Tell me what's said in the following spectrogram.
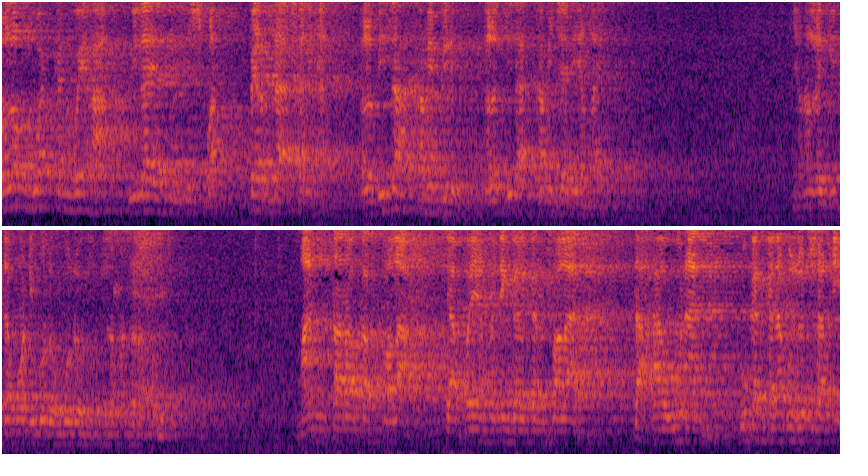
tolong buatkan WH wilayah Hisbah perda syariah. Kalau bisa kami pilih. Kalau tidak kami cari yang lain jangan lagi kita mau dibodoh-bodohi dalam masalah politik. Man taraka salat. Siapa yang meninggalkan salat? Tahawunan. Bukan karena uzur syar'i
